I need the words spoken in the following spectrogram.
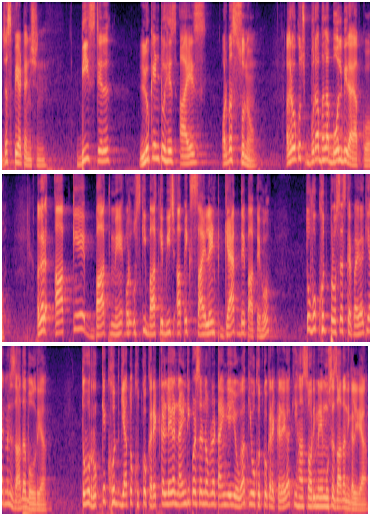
Just pay attention be still look into his eyes और बस सुनो। अगर वो कुछ बुरा भला बोल भी रहा है आपको, अगर आपके बात में और उसकी बात के बीच आप एक साइलेंट गैप दे पाते हो तो वो खुद प्रोसेस कर पाएगा कि यार मैंने ज़्यादा बोल दिया। तो वो रुक के खुद या तो खुद को करेक्ट कर लेगा। Ninety percent of the time यही होगा कि वो खुद को करेक्ट करेगा कि हाँ सॉरी मेरे मुँह से ज़्यादा निकल गया।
